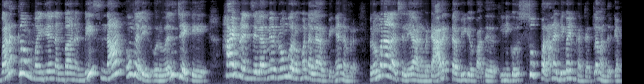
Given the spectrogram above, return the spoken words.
வணக்கம் மை டியர் நண்பா நண்பீஸ். நான் உங்களில் ஒருவர் ஜே கே. ஹாய் ஃப்ரெண்ட்ஸ் எல்லாருமே ரொம்ப ரொம்ப நல்லா இருப்பீங்க நம்புறேன். ரொம்ப நாள் ஆச்சு இல்லையா? நம்ம டேரக்டா வீடியோ பார்த்து இன்னைக்கு ஒரு சூப்பரான டிவைன் கண்டென்ட்ல வந்திருக்கேன்.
